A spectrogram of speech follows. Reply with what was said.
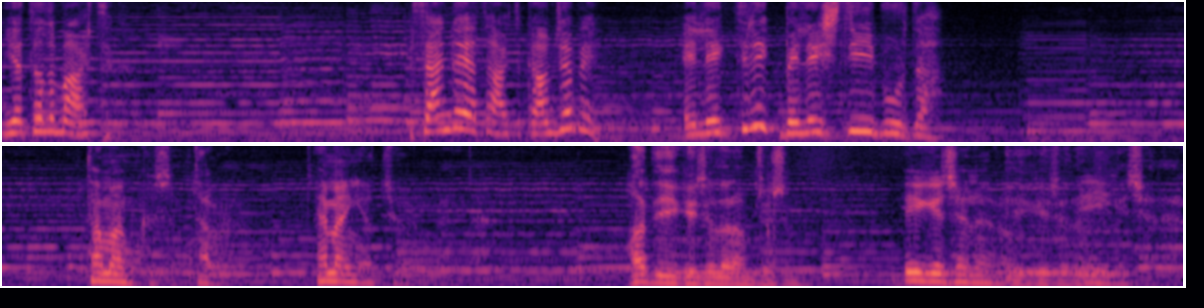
yatalım artık. Sen de yat artık amca bey. Elektrik beleş değil burada. Tamam kızım tamam. Hemen yatıyorum ben de. Hadi iyi geceler amcacığım. İyi geceler oğlum. İyi geceler. İyi geceler.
